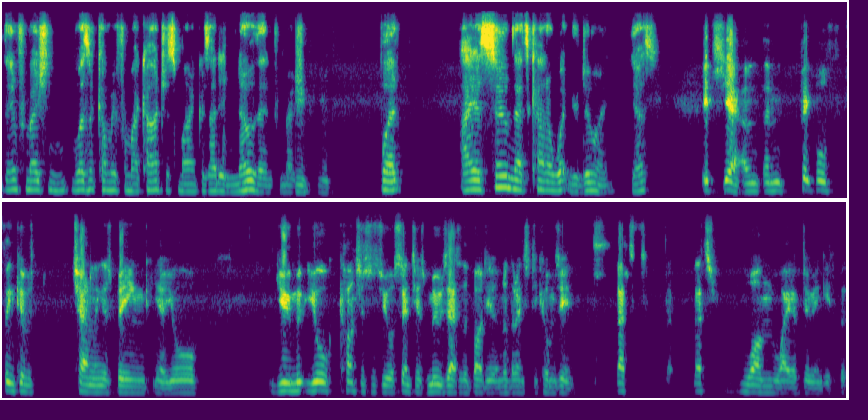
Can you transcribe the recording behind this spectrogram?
the information wasn't coming from my conscious mind because i didn't know the information. Mhm. but i assume that's kind of what you're doing yes? It's yeah, and, and people think of channeling as being, you know, your you your consciousness, your sentience moves out of the body, and another entity comes in. That's that's one way of doing it, but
